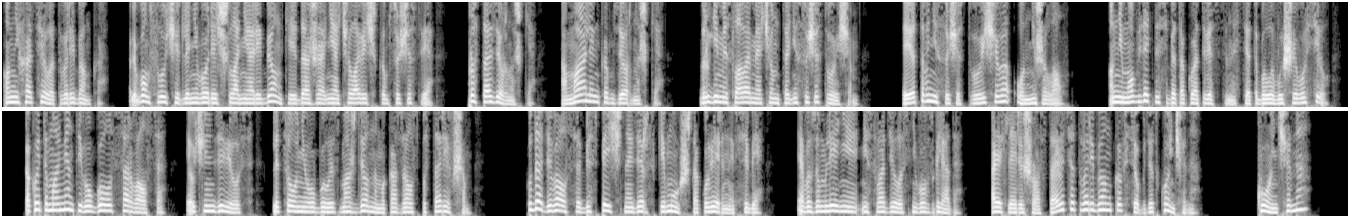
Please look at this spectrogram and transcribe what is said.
Он не хотел этого ребенка. В любом случае, для него речь шла не о ребенке и даже не о человеческом существе, просто о зернышке, о маленьком зернышке. Другими словами, о чем-то несуществующем. И этого несуществующего он не желал. Он не мог взять на себя такую ответственность, это было выше его сил. В какой-то момент его голос сорвался. Я очень удивилась. Лицо у него было изможденным и казалось постаревшим. Куда девался беспечный дерзкий муж, так уверенный в себе? Я в изумлении не сводила с него взгляда. А если я решу оставить этого ребенка, все будет кончено. Кончено?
